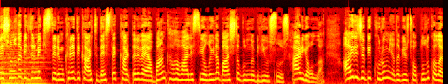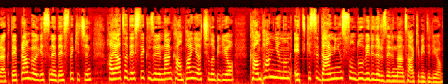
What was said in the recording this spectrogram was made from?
Ve şunu da bildirmek isterim. Kredi kartı, destek kartları veya banka havalesi yoluyla bağışta bulunabiliyorsunuz her yolla. Ayrıca bir kurum ya da bir topluluk olarak deprem bölgesine destek için hayata destek üzerinden kampanya açılabiliyor. Kampanyanın etkisi derneğin sunduğu veriler üzerinden takip ediliyor.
